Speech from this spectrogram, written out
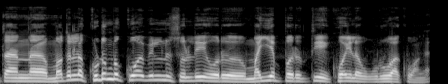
தன் முதல்ல குடும்ப கோவில்னு சொல்லி ஒரு மையப்படுத்தி கோயிலை உருவாக்குவாங்க.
